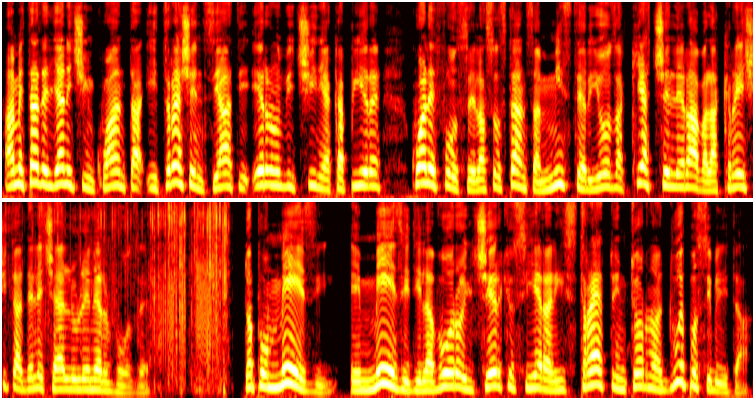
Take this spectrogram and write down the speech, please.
a metà degli anni 50 i tre scienziati erano vicini a capire quale fosse la sostanza misteriosa che accelerava la crescita delle cellule nervose. Dopo mesi e mesi di lavoro il cerchio si era ristretto intorno a due possibilità.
